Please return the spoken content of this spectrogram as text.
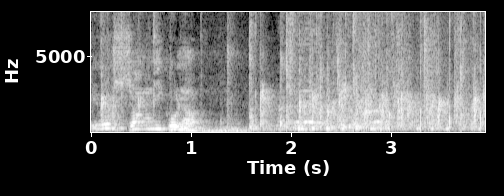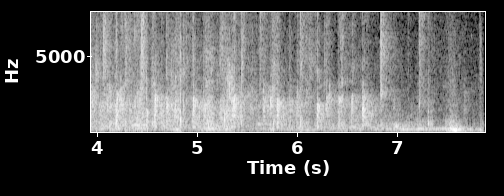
Et au chant Nicolas.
